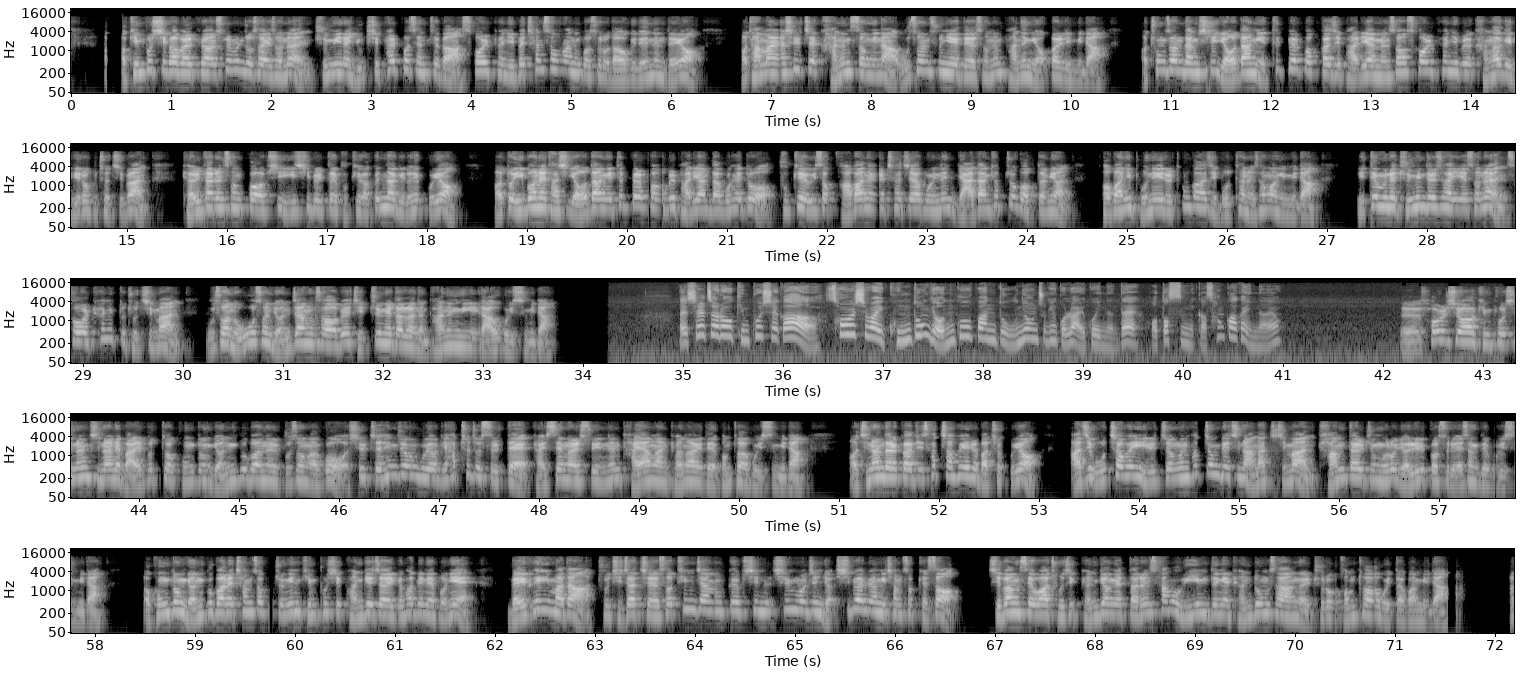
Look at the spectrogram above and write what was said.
어, 김포시가 발표한 설문조사에서는 주민의 68%가 서울 편입에 찬성하는 것으로 나오기도 했는데요. 어, 다만 실제 가능성이나 우선순위에 대해서는 반응이 엇갈립니다. 어, 총선 당시 여당이 특별법까지 발의하면서 서울 편입을 강하게 밀어붙였지만 별다른 성과 없이 21대 국회가 끝나기도 했고요. 또 이번에 다시 여당이 특별법을 발의한다고 해도 국회 의석 과반을 차지하고 있는 야당 협조가 없다면 법안이 본회의를 통과하지 못하는 상황입니다. 이 때문에 주민들 사이에서는 서울 편입도 좋지만 우선 5호선 연장 사업에 집중해달라는 반응이 나오고 있습니다. 네, 실제로 김포시가 서울시와의 공동 연구반도 운영 중인 걸로 알고 있는데 어떻습니까? 성과가 있나요? 네, 서울시와 김포시는 지난해 말부터 공동 연구반을 구성하고 실제 행정구역이 합쳐졌을 때 발생할 수 있는 다양한 변화에 대해 검토하고 있습니다. 어, 지난달까지 4차 회의를 마쳤고요. 아직 5차 회의 일정은 확정되지는 않았지만 다음 달 중으로 열릴 것으로 예상되고 있습니다. 어, 공동 연구반에 참석 중인 김포시 관계자에게 확인해 보니 매 회의마다 두 지자체에서 팀장급 실무진 10여 명이 참석해서 지방세와 조직 변경에 따른 사무 위임 등의 변동 사항을 주로 검토하고 있다고 합니다.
